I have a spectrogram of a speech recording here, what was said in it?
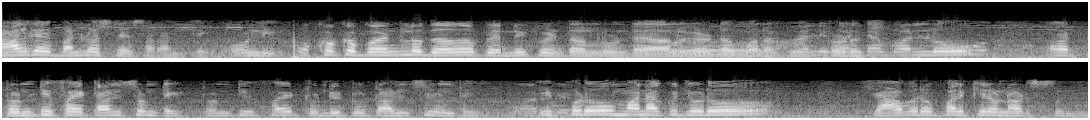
నాలుగైదు బండ్లు వస్తున్నాయి సార్ అంతే ఓన్లీ. ఒక్కొక్క బండిలో దాదాపు ఎన్ని క్వింటాలు ఉంటాయి ఆలుగడ్డ మనకు బండ్లు ట్వంటీ ఫైవ్ టన్స్ ఉంటాయి. ట్వంటీ ఫైవ్ ట్వంటీ టూ టన్స్లు ఉంటాయి. ఇప్పుడు మనకు చూడు యాభై రూపాయల కిలో నడుస్తుంది.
